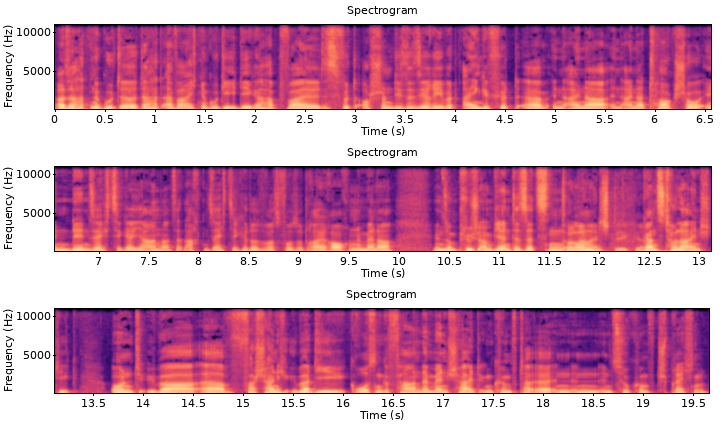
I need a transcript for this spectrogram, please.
Also hat eine gute, da hat einfach echt eine gute Idee gehabt, weil das wird auch schon, diese Serie wird eingeführt äh, in einer, in einer Talkshow in den 60er Jahren, 1968 oder sowas, wo so drei rauchende Männer in so einem Plüschambiente sitzen. Toller Einstieg, ja. Ganz toller Einstieg und über äh, wahrscheinlich über die großen Gefahren der Menschheit in, Künft, äh, in, in, in Zukunft sprechen.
